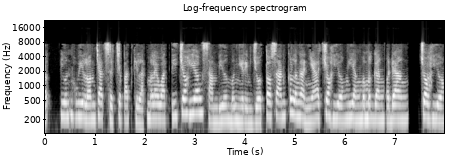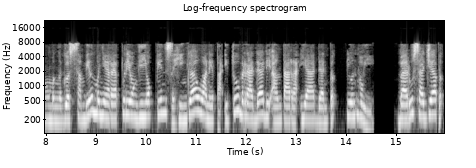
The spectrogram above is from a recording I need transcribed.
Pek Yun Hui loncat secepat kilat melewati Cho Hyong sambil mengirim jotosan ke lengannya Cho Hyong yang memegang pedang, Cho Hyong mengegos sambil menyeret Leong Giok Pin sehingga wanita itu berada di antara ia dan Pek Yun Hui. Baru saja Pek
